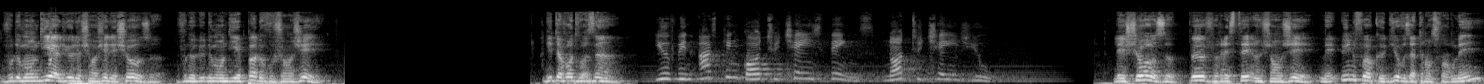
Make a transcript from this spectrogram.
Vous demandiez à Dieu de changer les choses. Vous ne lui demandiez pas de vous changer. Dites à votre voisin, You've been asking God to change things, not to change you. les choses peuvent rester inchangées, mais une fois que Dieu vous a transformé,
